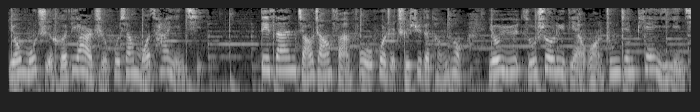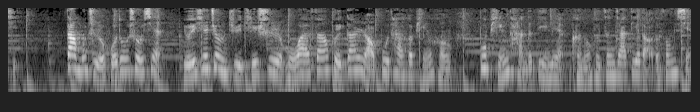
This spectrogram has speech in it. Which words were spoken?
由拇指和第二指互相摩擦引起；第三，脚掌反复或者持续的疼痛，由于足受力点往中间偏移引起；大拇指活动受限，有一些证据提示拇外翻会干扰步态和平衡，不平坦的地面可能会增加跌倒的风险。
